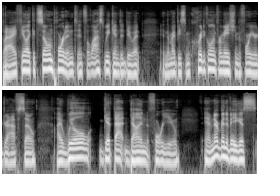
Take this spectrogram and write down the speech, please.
but I feel like it's so important. It's the last weekend to do it, and there might be some critical information before your draft. So I will get that done for you. And I've never been to Vegas,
